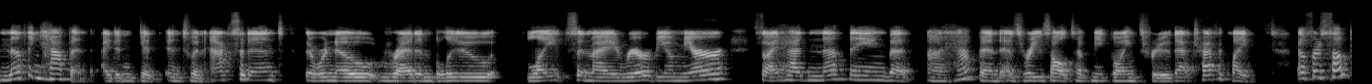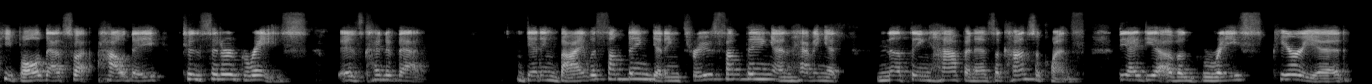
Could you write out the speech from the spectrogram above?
nothing happened. I didn't get into an accident. There were no red and blue lights in my rear view mirror. So I had nothing that uh, happened as a result of me going through that traffic light. Now, for some people, that's what how they consider grace is kind of that getting by with something, getting through something, and having it nothing happen as a consequence. The idea of a grace period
